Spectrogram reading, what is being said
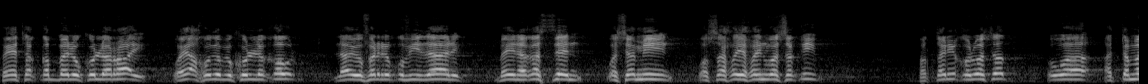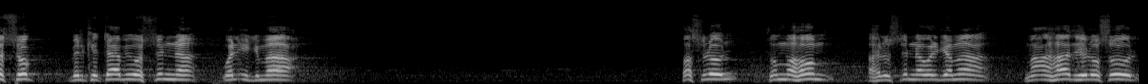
فيتقبل كل رأي ويأخذ بكل قول. لا يفرق في ذلك بين غث وسمين وصحيح وسقيم. فالطريق الوسط هو التمسك بالكتاب والسنة والإجماع. فصل ثم هم أهل السنة والجماعة. مع هذه الأصول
